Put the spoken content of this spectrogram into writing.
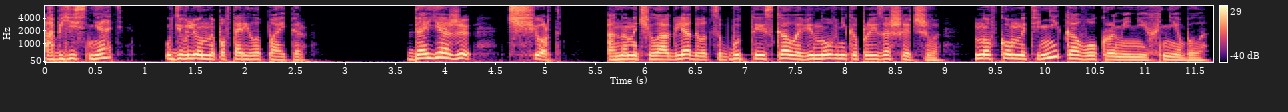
«Объяснять?» — удивленно повторила Пайпер. «Да я же... Черт! Она начала оглядываться, будто искала виновника произошедшего, но в комнате никого, кроме них, не было.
